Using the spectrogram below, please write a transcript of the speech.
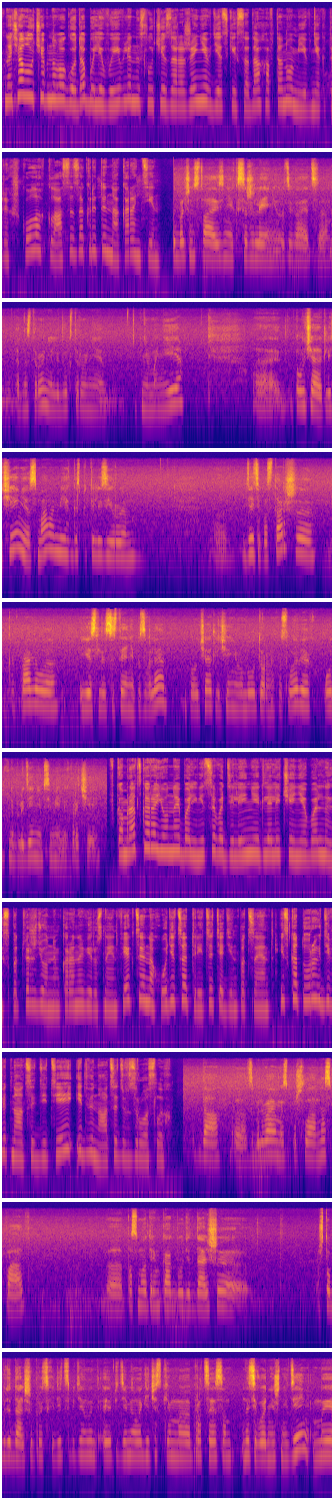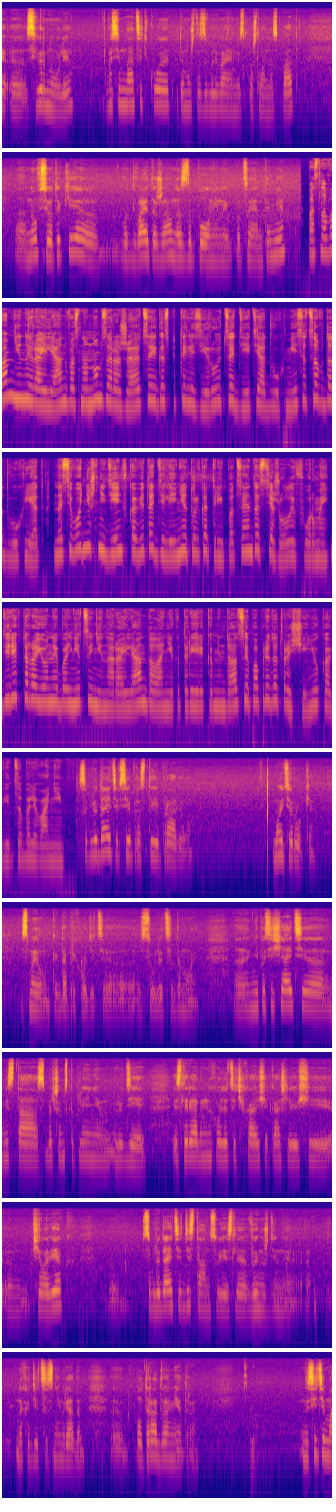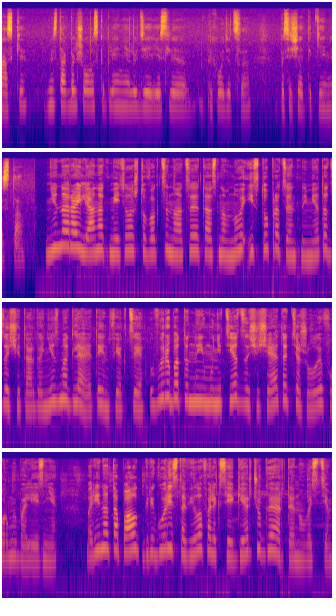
С начала учебного года были выявлены случаи заражения в детских садах автономии. В некоторых школах классы закрыты на карантин. У большинства из них, к сожалению, развивается односторонняя или двухсторонняя пневмония. Э, Получают лечение, с мамами их госпитализируем. Э, Дети постарше, как правило, если состояние позволяет, получают лечение в амбулаторных условиях под наблюдением семейных врачей. В Камрадской районной больнице в отделении для лечения больных с подтвержденным коронавирусной инфекцией находится 31 пациент, из которых 19 детей и 12 взрослых. Да, э, заболеваемость пошла на спад. Э, Посмотрим, как будет дальше, что будет дальше происходить с эпидеми- эпидемиологическим э, процессом. На сегодняшний день мы свернули 18 коек, потому что заболеваемость пошла на спад. Э, Но все-таки вот два этажа у нас заполнены пациентами. По словам Нины Райлян, в основном заражаются и госпитализируются дети от двух месяцев до двух лет. На сегодняшний день в ковид-отделении только три пациента с тяжелой формой. Директор районной больницы Нина Райлян дала некоторые рекомендации по предотвращению ковид-заболеваний. Соблюдайте все простые правила. Мойте руки с мылом, когда приходите э, с улицы домой. Э, Не посещайте места с большим скоплением людей. Если рядом находится чихающий, кашляющий э, человек, соблюдайте дистанцию, если вынуждены находиться с ним рядом. Полтора-два метра. Носите маски в местах большого скопления людей, если приходится посещать такие места. Нина Райлян отметила, что вакцинация – это основной и стопроцентный метод защиты организма для этой инфекции. Выработанный иммунитет защищает от тяжелой формы болезни. Марина Топал, Григорий Ставилов, Алексей Герчук, ГРТ Новости.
